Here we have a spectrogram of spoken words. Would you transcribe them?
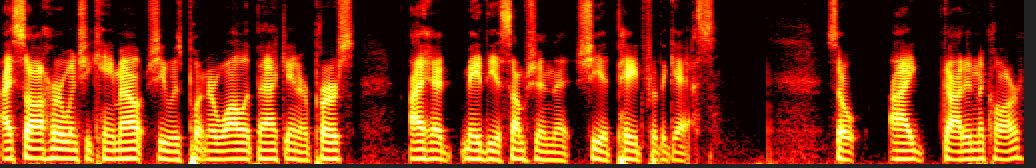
I saw her when she came out. She was putting her wallet back in her purse. I had made the assumption that she had paid for the gas. So I got in the car.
